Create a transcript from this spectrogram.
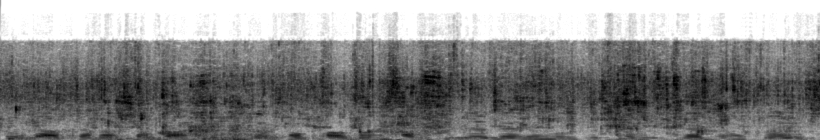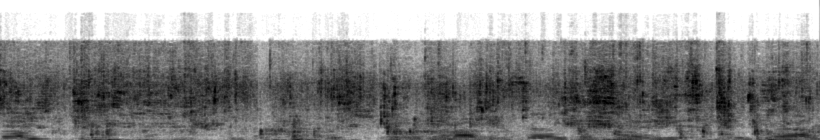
Şöyle arkadaşlar bahçemizden topladığım fasulyelerimizi temizledim, kırdım. Şimdi bunlar güzelce yıkayacağım.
